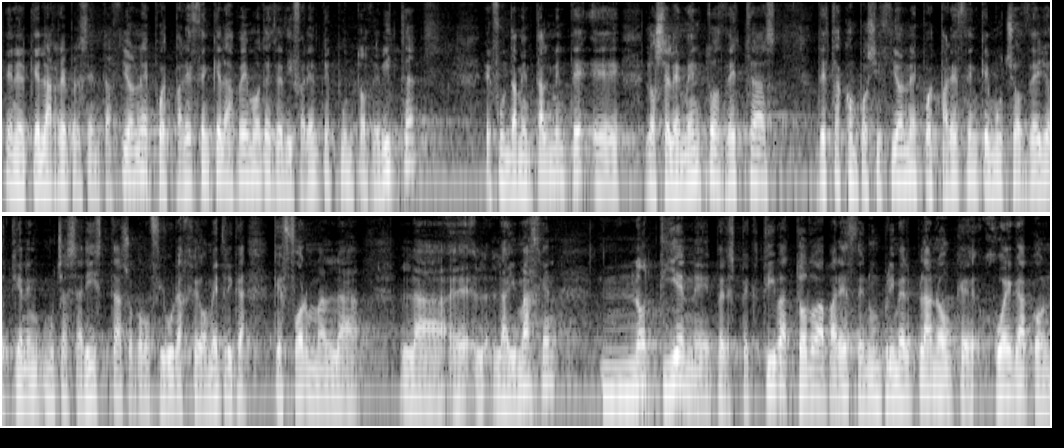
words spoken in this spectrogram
en el que las representaciones pues parecen que las vemos desde diferentes puntos de vista eh, fundamentalmente eh, los elementos de estas, de estas composiciones pues parecen que muchos de ellos tienen muchas aristas o como figuras geométricas que forman la, la, eh, imagen no tiene perspectiva, todo aparece en un primer plano, aunque juega con,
